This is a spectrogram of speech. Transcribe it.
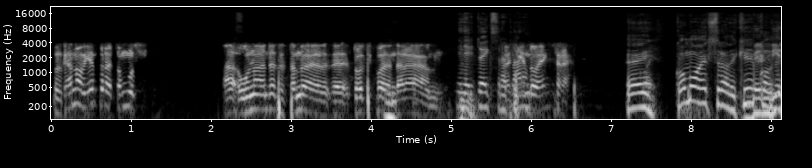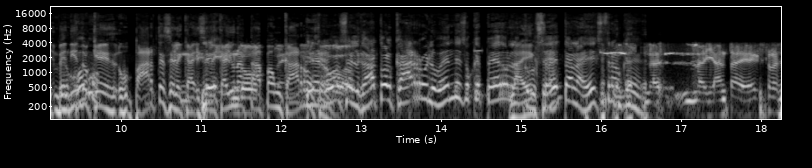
pues gano bien, pero estamos... uno anda tratando de, de todo tipo de andar ah, Dinerito extra, claro. haciendo extra. Ey, ¿Cómo extra? ¿De qué? Vendi- ¿Con- pero ¿Vendiendo cómo? qué? ¿Parte? ¿Se le, cae, ¿Se le cae una tapa a un carro? ¿Le robas el gato al carro y lo vendes o qué pedo? ¿La, ¿La extra? cruceta, la extra o qué? La, la llanta extra se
